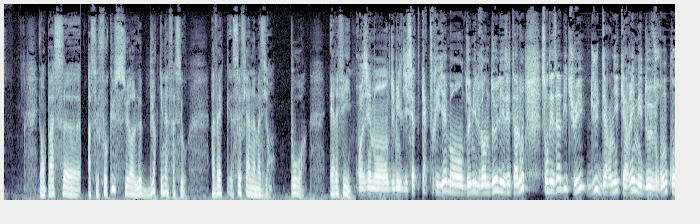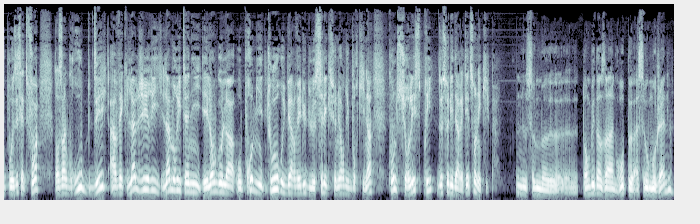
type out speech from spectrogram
Et on passe à se focus sur le Burkina Faso avec Sofiane Amazian pour RFI. Troisième en 2017, quatrième en 2022, les étalons sont des habitués du dernier carré mais devront composer cette fois dans un groupe D avec l'Algérie, la Mauritanie et l'Angola au premier tour. Hubert Velud, le sélectionneur du Burkina, compte sur l'esprit de solidarité de son équipe. Nous sommes euh, tombés dans un groupe assez homogène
